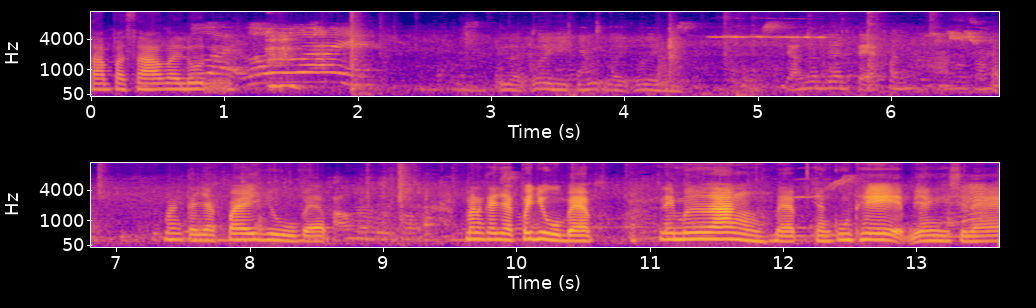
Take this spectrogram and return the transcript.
ตามภาษาวัยรุ่น อยากเงินเดือนแปดพันหาเขาก็ให้มันก็อยากไปอยู่แบบ เขาไปเบิ่งเขาก็ให้มันก็อยากไปอยู่แบบในเมือง แบบอย่างกรุงเทพอย่างนี้สิแหละ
